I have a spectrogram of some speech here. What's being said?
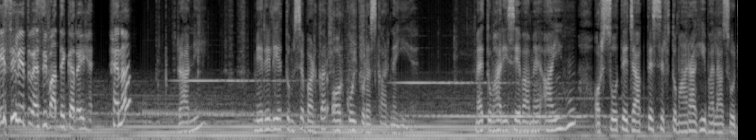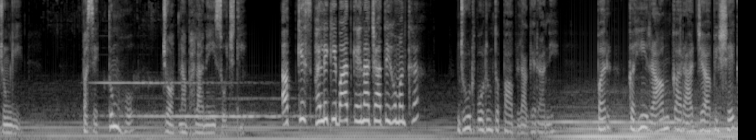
इसीलिए तू ऐसी बातें कर रही है है ना? रानी मेरे लिए तुमसे बढ़कर और कोई पुरस्कार नहीं है। मैं तुम्हारी सेवा में आई हूँ और सोते जागते सिर्फ़ तुम्हारा ही भला सोचूँगी। बस एक तुम हो जो अपना भला नहीं सोचती। अब किस भले की बात कहना चाहती हो मंत्रा झूठ बोलूँ तो पाप लागे, रानी। पर कहीं राम का राज्य अभिषेक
